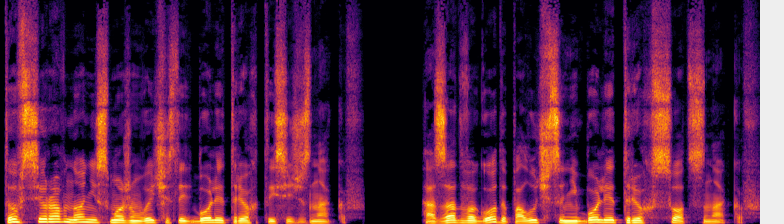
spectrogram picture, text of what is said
то все равно не сможем вычислить более трех тысяч знаков а за два года получится не более трехсот знаков.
